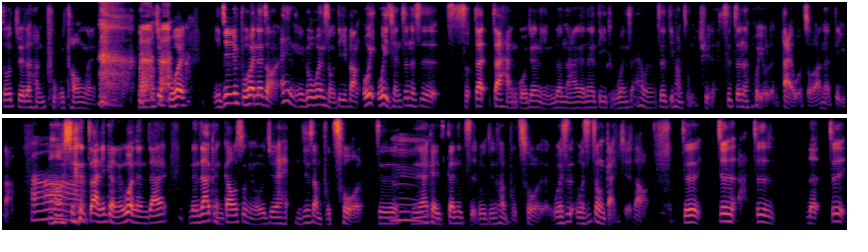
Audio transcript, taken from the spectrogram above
都觉得很普通了，然后就不会。已经不会那种，哎，你如果问什么地方，我我以前真的是在在韩国，就你都拿个那个地图问说，哎，我这地方怎么去的？是真的会有人带我走到那个地方。Oh. 然后现在你可能问人家，人家肯告诉你，我觉得已经算不错了，就是人家可以跟你指路，就算不错了。我是我是这种感觉到，就是就是就是热，就是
